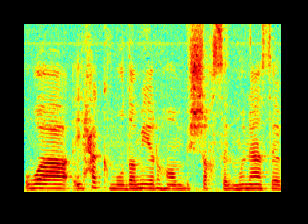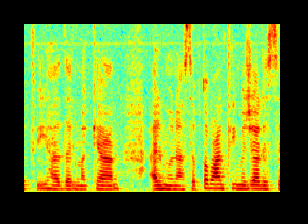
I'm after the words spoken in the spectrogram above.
ويحكموا ضميرهم بالشخص المناسب في هذا المكان المناسب. طبعا في مجالس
